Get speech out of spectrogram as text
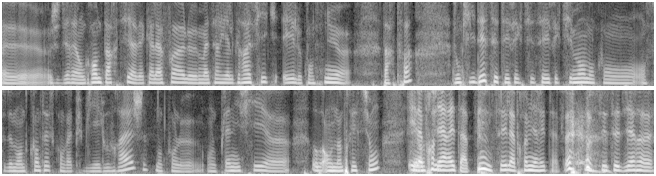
euh, je dirais en grande partie avec à la fois le matériel graphique et le contenu par toi. Donc l'idée, c'est effecti effectivement, donc on, se demande quand est-ce qu'on va publier l'ouvrage. Donc on le, on le planifie en impression. C'est la première étape. C'est la première étape. c'est se dire,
